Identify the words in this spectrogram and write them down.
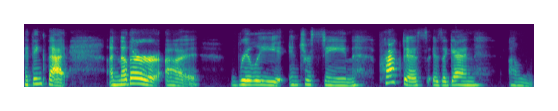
I think that another uh, really interesting practice is again um,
